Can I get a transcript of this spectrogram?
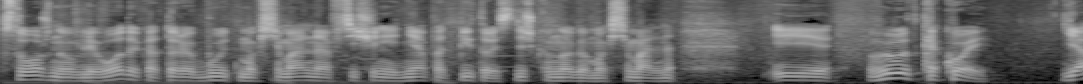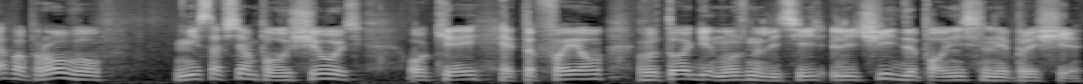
сложные углеводы, которые будут максимально в течение дня подпитывать слишком много максимально. И вывод какой? Я попробовал, не совсем получилось, окей, это фейл, в итоге нужно лечить, лечить дополнительные прыщи.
